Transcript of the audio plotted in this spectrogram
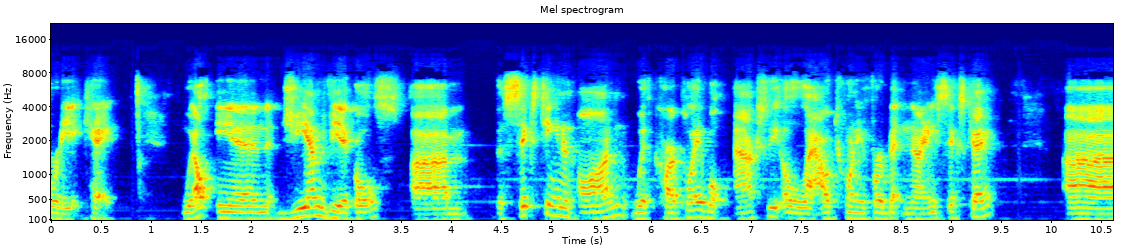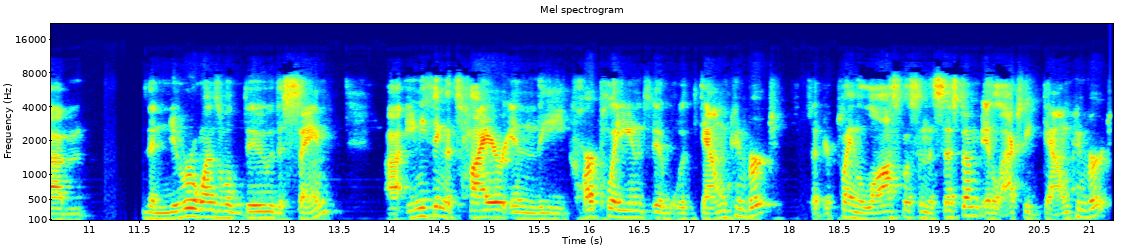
48K? Well, in GM vehicles, um, the 16 and on with CarPlay will actually allow 24-bit 96K. Um, the newer ones will do the same. Uh, anything that's higher in the CarPlay units, it will down convert. So if you're playing lossless in the system, it'll actually down convert.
